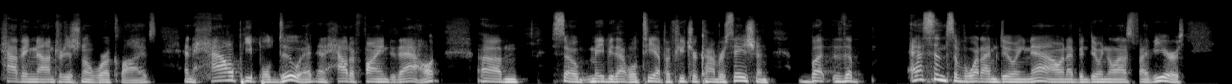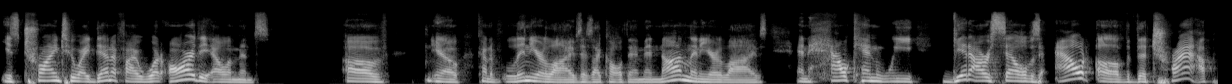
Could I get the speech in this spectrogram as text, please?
having non-traditional work lives and how people do it and how to find it out. Um, so maybe that will tee up a future conversation. But the essence of what i'm doing now and i've been doing the last five years is trying to identify what are the elements of you know kind of linear lives as i call them and nonlinear lives and how can we get ourselves out of the trap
